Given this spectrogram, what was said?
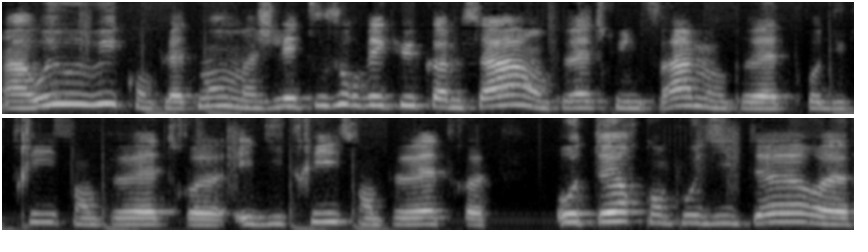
Ah oui, oui, oui, complètement. Moi, je l'ai toujours vécu comme ça. On peut être une femme, on peut être productrice, on peut être éditrice, on peut être auteur, compositeur,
